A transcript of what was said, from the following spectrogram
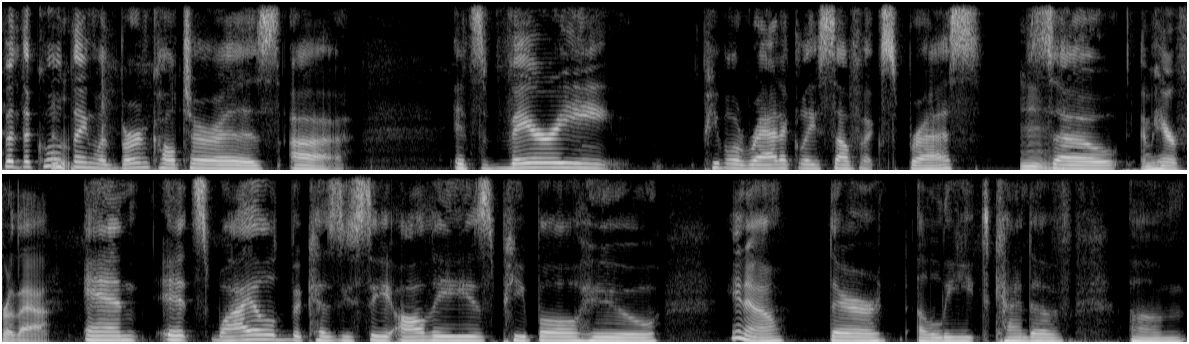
But the cool thing with burn culture is uh, it's very people radically self-express. So I'm here for that. and it's wild because you see all these people who, you know, they're elite kind of um,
